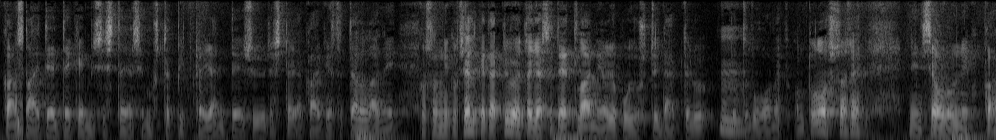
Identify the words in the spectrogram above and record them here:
kanssa taiteen tekemisestä ja semmoista pitkäjänteisyydestä ja kaikesta tällainen. Niin, koska se on niin selkeää työtä ja se deadline on joku just näyttely, mm. että on tulossa se, niin se on ollut niin kuin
